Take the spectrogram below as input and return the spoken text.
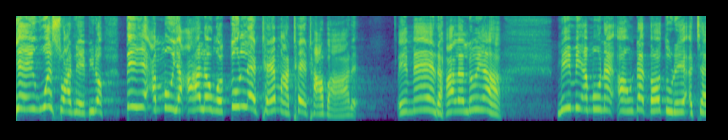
ငြိမ်ဝတ်စွာနေပြီးတော့တင်းရဲ့အမှုရာအားလုံးကိုသူ့လက်ထဲမှာထည့်ထားပါတဲ့အာမင်ဟာလေလုယာ မိမိအမှု၌အောင်တတ်သောသူတွေရဲ့အကြံ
